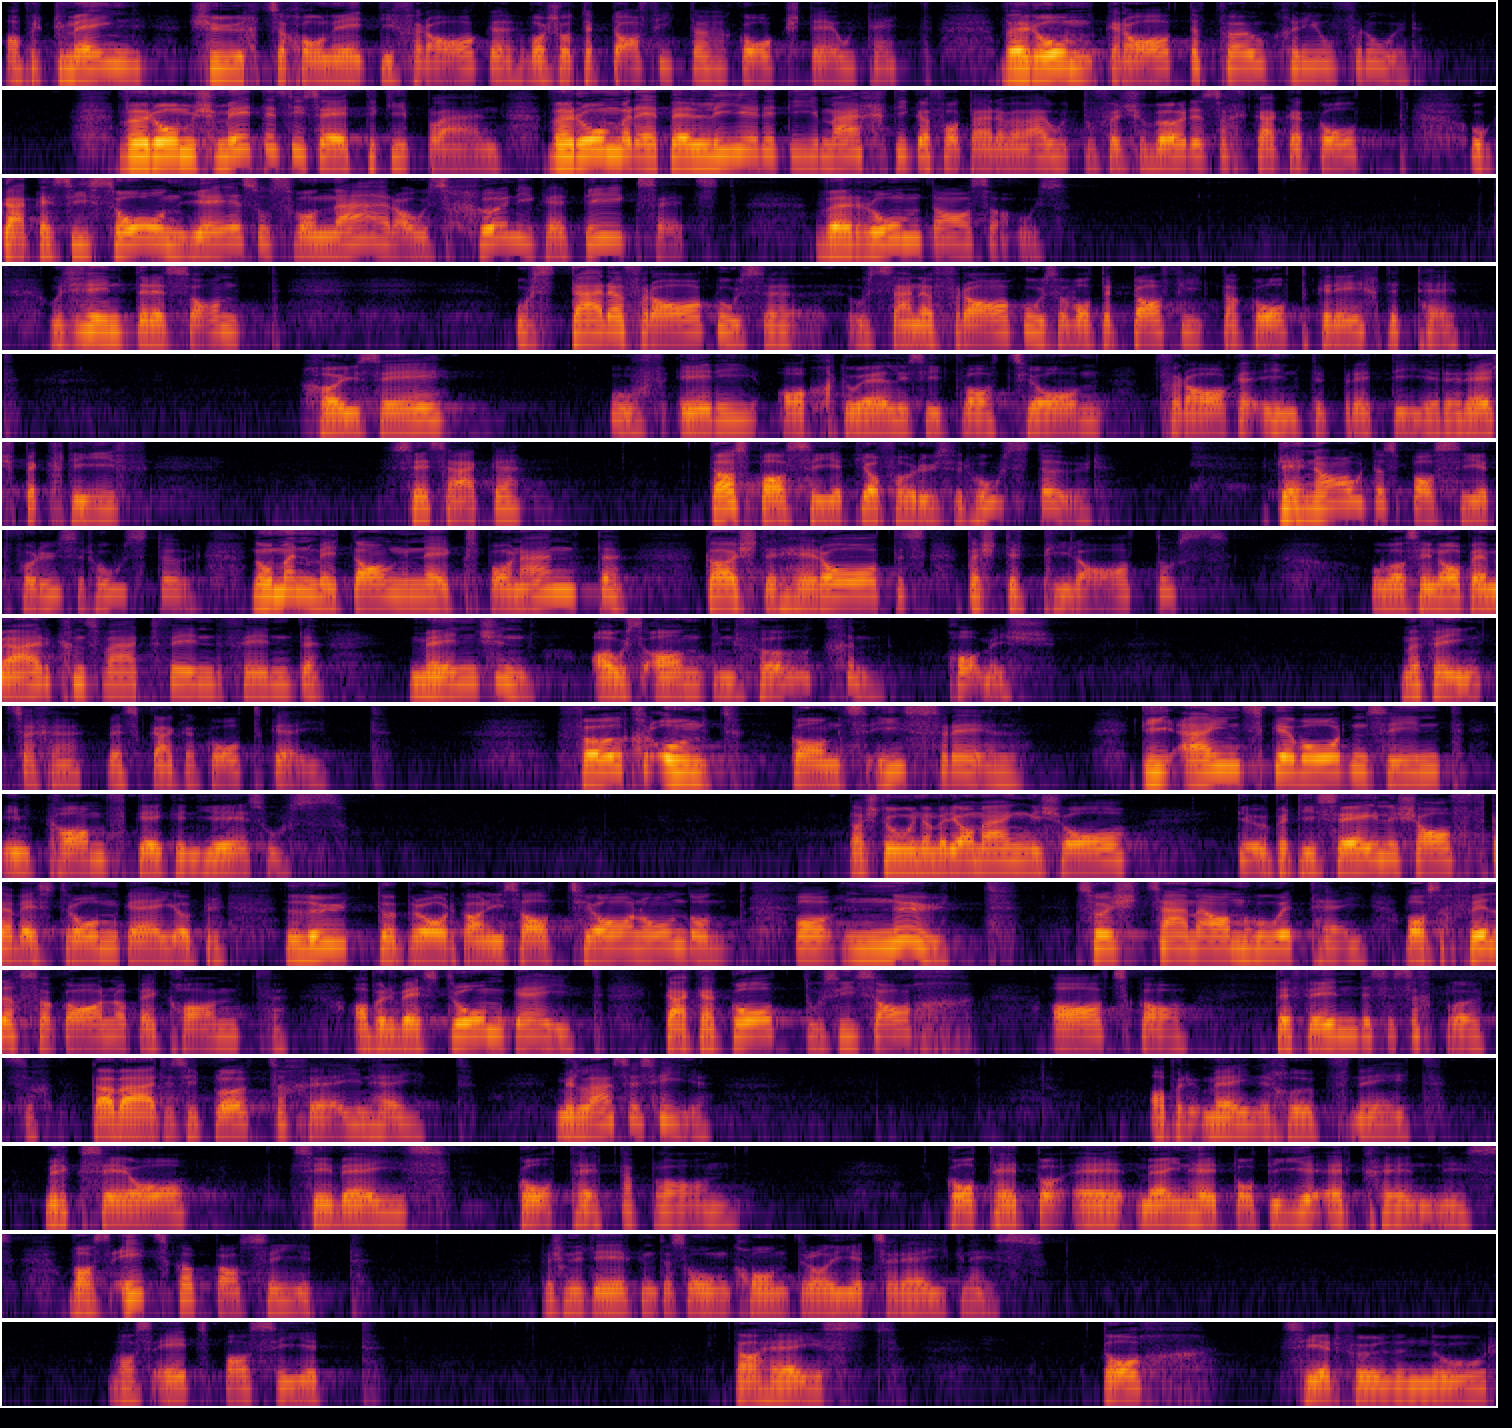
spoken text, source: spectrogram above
aber die Gemeinde scheucht sich auch nicht die Fragen, die schon der David gestellt hat. Warum geraten die Völker in Aufruhr? Warum schmieden sie solche Pläne? Warum rebellieren die Mächtigen von dieser Welt und verschwören sich gegen Gott und gegen seinen Sohn Jesus, den er als König hat eingesetzt Warum das alles? Und es ist interessant, aus dieser Frage heraus, aus diesen Fragen heraus, die der David an Gott gerichtet hat, können sie auf ihre aktuelle Situation Fragen interpretieren. Respektive, sie sagen, das passiert ja vor unserer Haustür. Genau das passiert vor unserer Haustür. Nur mit anderen Exponenten. Da ist der Herodes, da ist der Pilatus. Und was ich noch bemerkenswert finde, finde Menschen aus anderen Völkern. Komisch. Man findet sich, wenn es gegen Gott geht. Völker und ganz Israel, die eins geworden sind im Kampf gegen Jesus. Da staunen wir ja manchmal schon über die Seelschaften, wenn es darum geht, über Leute, über Organisationen und, und die nichts sonst zusammen am Hut haben, die sich vielleicht sogar noch bekämpfen. Aber wenn es darum geht, gegen Gott und seine Sache anzugehen, dann finden sie sich plötzlich. Dann werden sie plötzlich Einheit. Wir lesen es hier. Aber meiner klopft nicht. Wir sehen auch, sie weiss, Gott hat einen Plan. Gott hat, äh, mein hat auch diese Erkenntnis. Was jetzt gerade passiert, das ist nicht irgendein unkontrolliertes Ereignis was jetzt passiert, da heißt, doch sie erfüllen nur,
